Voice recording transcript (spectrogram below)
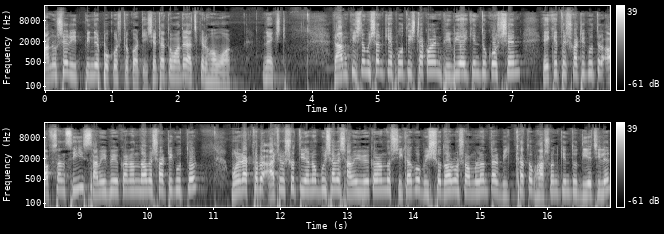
মানুষের হৃৎপিণ্ডের প্রকোষ্ঠ কটি সেটা তোমাদের আজকের হোমওয়ার্ক নেক্সট রামকৃষ্ণ মিশন কে প্রতিষ্ঠা করেন ভিবিআই কিন্তু কোশ্চেন এক্ষেত্রে সঠিক উত্তর অপশান সি, স্বামী বিবেকানন্দ হবে সঠিক উত্তর। মনে রাখতে হবে, আঠেরোশো তিরানব্বই সালে স্বামী বিবেকানন্দ শিকাগো বিশ্ব ধর্ম সম্মেলন তার বিখ্যাত ভাষণ কিন্তু দিয়েছিলেন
